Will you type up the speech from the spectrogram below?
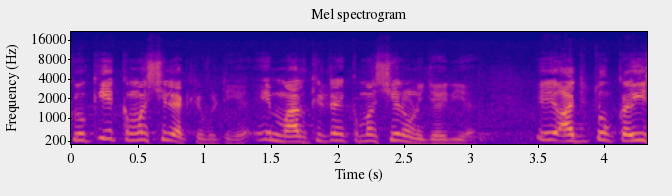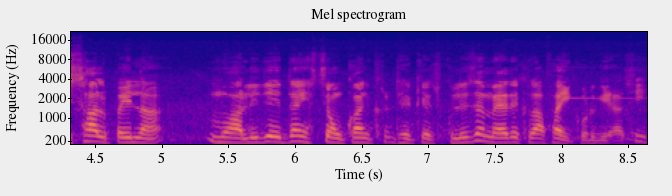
ਕਿਉਂਕਿ ਇਹ ਕਮਰਸ਼ੀਅਲ ਐਕਟੀਵਿਟੀ ਹੈ। ਇਹ ਮਾਰਕੀਟ ਕਮਰਸ਼ੀਅਲ ਹੋਣੀ ਚਾਹੀਦੀ ਹੈ। ਇਹ ਅੱਜ ਤੋਂ ਕਈ ਸਾਲ ਪਹਿਲਾਂ ਮੁਹਾਲੀ ਦੇ ਇਦਾਂ ਹੀ ਚੌਂਕਾਂ 'ਚ ਠੇਕੇ ਖੁੱਲੇ ਸੀ, ਮੈਂ ਇਹਦੇ ਖਿਲਾਫ ਹਾਈ ਕੋਰਟ ਗਿਆ ਸੀ।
